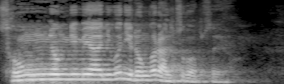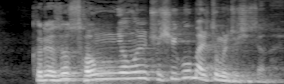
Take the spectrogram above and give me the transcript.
성령님이 아니고는 이런 걸 알 수가 없어요. 그래서 성령을 주시고 말씀을 주시잖아요.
